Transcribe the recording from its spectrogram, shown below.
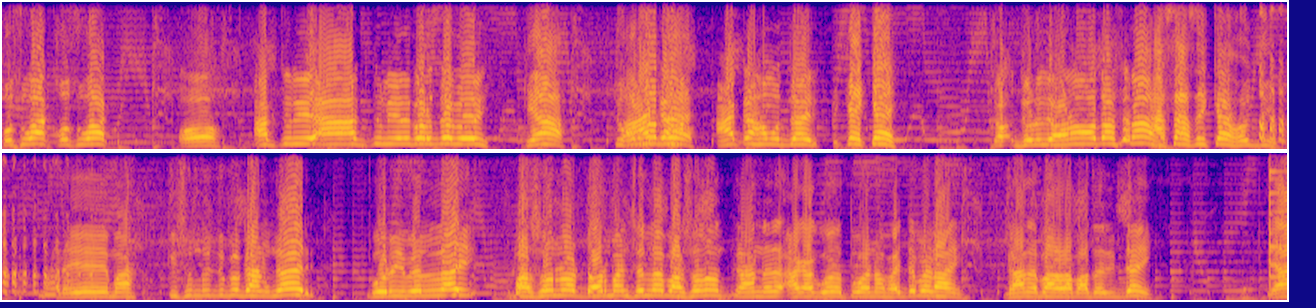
খসুয়াক খসুয়াক। ও আকতুলি আকতুলি এর ঘর যাগই কিয়া? তুই হল আকা আকা হামত যাই। কে কে? জোরে হন হতা আছে না? আসা আছে কে? হই দি আরে মা কি সুন্দর যুগ গান গার গরিবের লাই বাসনত ডর মানুষের লাই বাসনত। গানের আগা করে তুই না ভাইতে বেড়াই গানের বারোটা বাজা দিতে ইয়া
